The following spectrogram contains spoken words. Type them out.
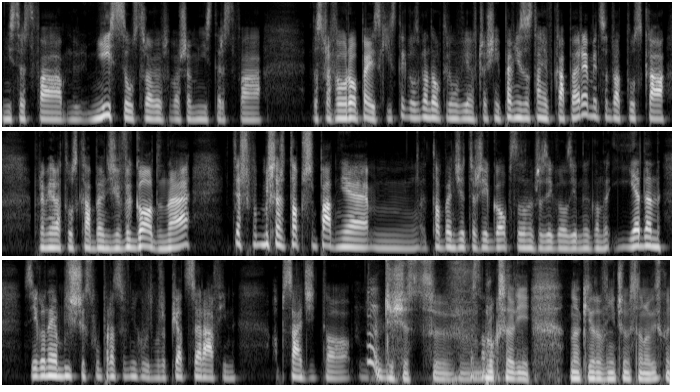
ministerstwa, miejsce ustrojowe, przepraszam, ministerstwa do spraw europejskich, z tego względu, o którym mówiłem wcześniej, pewnie zostanie w KPRM, co dla Tuska, premiera Tuska będzie wygodne. I też myślę, że to przypadnie, mm, to będzie też jego obsadzony przez jego jednego, jeden z jego najbliższych współpracowników, być może Piotr Serafin obsadzi to. No, gdzieś jest w Brukseli na kierowniczym stanowisku.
